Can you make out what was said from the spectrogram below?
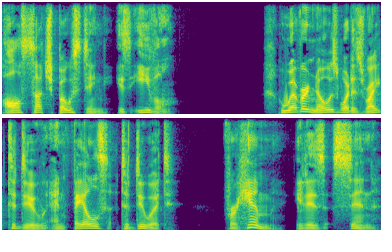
All such boasting is evil. Whoever knows what is right to do and fails to do it, for him it is sin.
